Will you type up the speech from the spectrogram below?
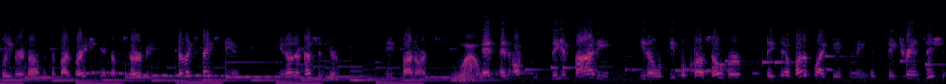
believe it or not, with the vibration and observing. They're like space beings. You know, they're messengers, these monarchs. Wow. And and they embody you know, when people cross over, they say, a butterfly came to me. It's, they transition.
